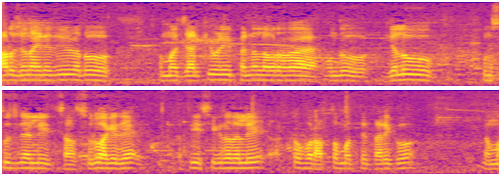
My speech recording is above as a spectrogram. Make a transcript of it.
ಆರು ಜನ ಏನಿದ್ದೀವಿ ಅದು ನಮ್ಮ ಜಾರಕಿಹೊಳಿ ಪೆನ್ನಲ್ ಅವರ ಒಂದು ಗೆಲುವು ಮುನ್ಸೂಚನೆಯಲ್ಲಿ ಚ ಶುರುವಾಗಿದೆ. ಅತಿ ಶೀಘ್ರದಲ್ಲಿ ಅಕ್ಟೋಬರ್ ಹತ್ತೊಂಬತ್ತನೇ ತಾರೀಕು ನಮ್ಮ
